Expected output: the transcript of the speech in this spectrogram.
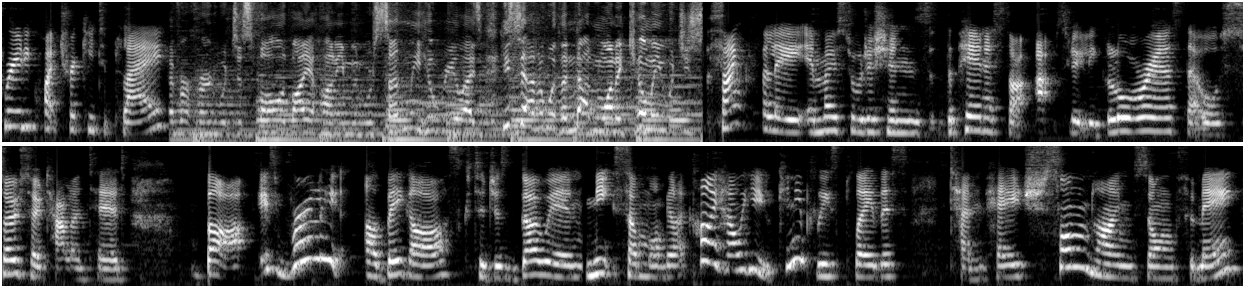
Really quite tricky to play. Ever heard what just followed by a honeymoon where suddenly he'll realize he's saddled with a nut and want to kill me, which is... Thankfully, in most auditions, the pianists are absolutely glorious. They're all so, so talented but it's really a big ask to just go in, meet someone, be like, hi, how are you? Can you please play this 10 page Sondheim song for me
